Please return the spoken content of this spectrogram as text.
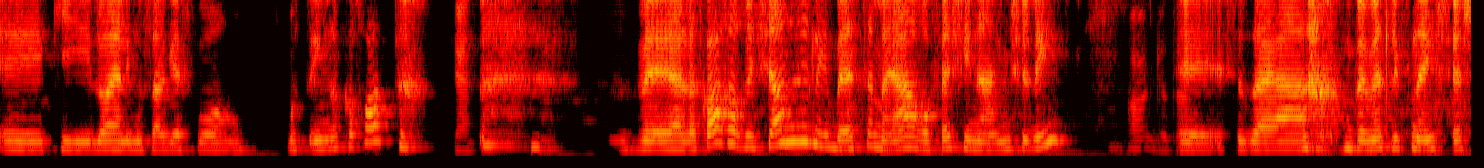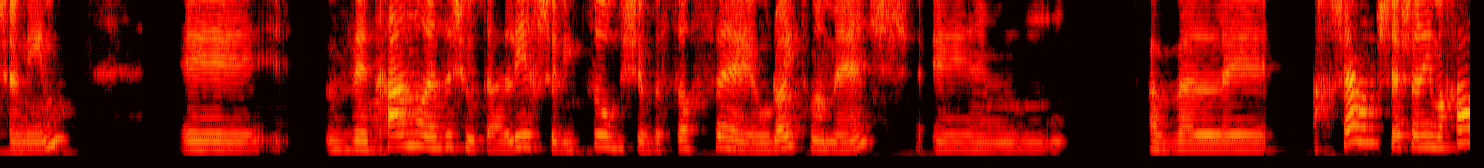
uh, כי לא היה לי מושג איפה מוצאים לקוחות. כן. והלקוח הראשון שלי בעצם היה הרופא שיניים שלי, שזה היה באמת לפני שש שנים. אה, והתחלנו איזשהו תהליך של עיצוב שבסוף אה, הוא לא התממש, אה, אבל עכשיו, שש שנים אחר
